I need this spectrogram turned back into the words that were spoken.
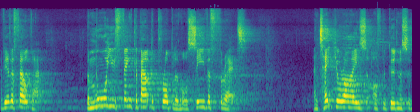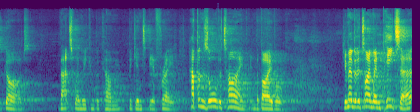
Have you ever felt that? The more you think about the problem or see the threat and take your eyes off the goodness of God, that's when we can become begin to be afraid. Happens all the time in the Bible. Do you remember the time when Peter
